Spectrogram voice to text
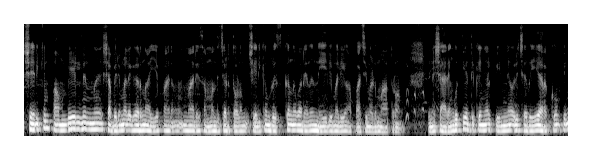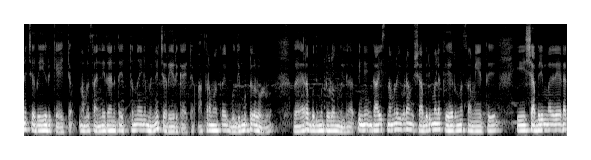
ശരിക്കും പമ്പയിൽ നിന്ന് ശബരിമല കയറുന്ന അയ്യപ്പന്മാരെ സംബന്ധിച്ചിടത്തോളം ശരിക്കും റിസ്ക് എന്ന് പറയുന്നത് നീലിമലയും അപ്പാച്ചിമേടും മാത്രമാണ്. പിന്നെ ശരംകുത്തി എത്തിക്കഴിഞ്ഞാൽ പിന്നെ ഒരു ചെറിയ ഇറക്കവും പിന്നെ ചെറിയൊരു കയറ്റം. നമ്മൾ സന്നിധാനത്ത് എത്തുന്നതിന് മുന്നേ ചെറിയൊരു കയറ്റം. അത്രമാത്രമേ ബുദ്ധിമുട്ടുകളുള്ളൂ. വേറെ ബുദ്ധിമുട്ടുകളൊന്നുമില്ല. പിന്നെ ഗായ്സ് നമ്മൾ ഇവിടെ ശബരിമല കയറുന്ന സമയത്ത് ഈ ശബരിമലയുടെ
